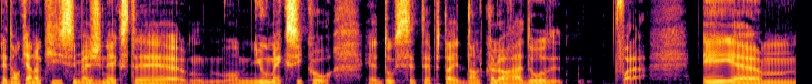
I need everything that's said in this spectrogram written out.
et donc, il y en a qui s'imaginaient que c'était euh, au New Mexico. Et d'autres, c'était peut-être dans le Colorado. Voilà. Et euh,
